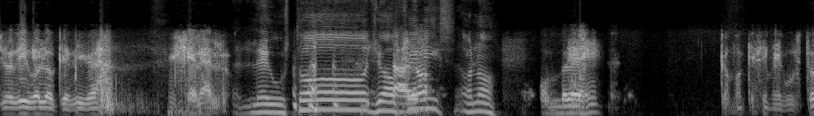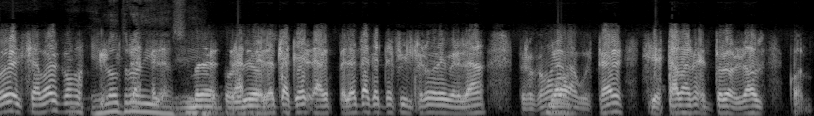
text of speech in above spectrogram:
Yo digo lo que diga Gerardo. ¿le gustó Joao Claro. Félix o no? Hombre, ¿Eh? Como que si me gustó el chaval, como El otro la día, pelota- sí. La pelota, que, la pelota que te filtró de verdad, pero ¿cómo Ya. le va a gustar si estaban en todos lados con-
